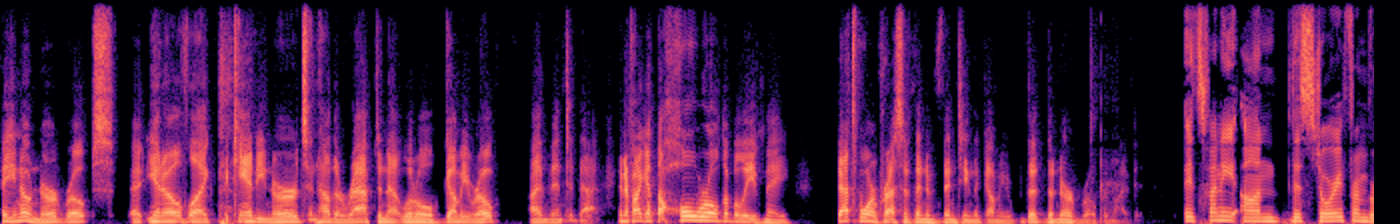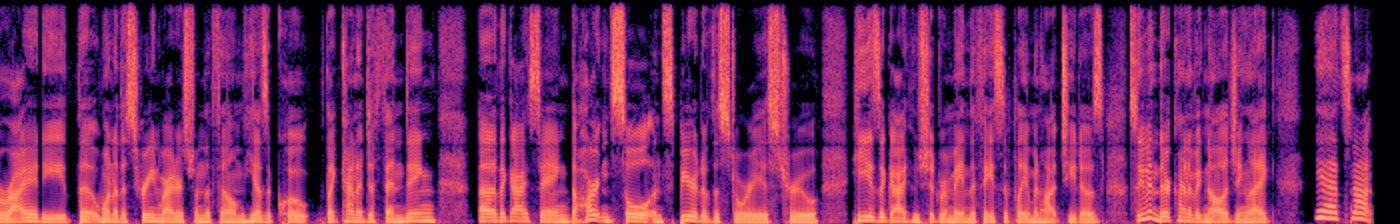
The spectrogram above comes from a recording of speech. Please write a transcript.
"Hey, you know nerd ropes? Uh, you know, like the candy nerds and how they're wrapped in that little gummy rope. I invented that. And if I get the whole world to believe me, that's more impressive than inventing the gummy, the, the nerd rope, in my opinion. It's funny on this story from Variety, the one of the screenwriters from the film, he has a quote like kind of defending uh, the guy saying the heart and soul and spirit of the story is true. He is a guy who should remain the face of Flamin' Hot Cheetos. So even they're kind of acknowledging like, yeah, it's not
